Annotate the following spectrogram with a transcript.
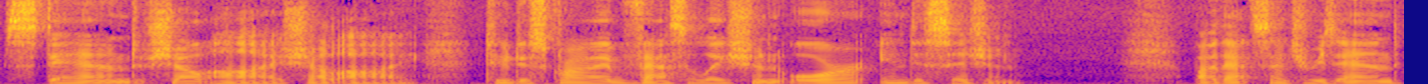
stand shall I, shall I, to describe vacillation or indecision. By that century's end,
